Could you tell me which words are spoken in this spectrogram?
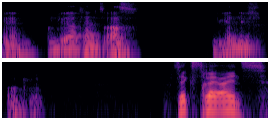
Okay, und wer hat Herz Ass? Wir nicht, okay. 6-3-1,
